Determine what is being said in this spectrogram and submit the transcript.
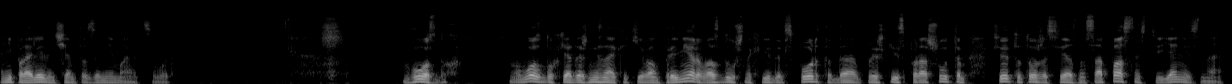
Они параллельно чем-то занимаются. Вот. Воздух. Ну, воздух, я даже не знаю, какие вам примеры воздушных видов спорта, да, прыжки с парашютом. Все это тоже связано с опасностью, я не знаю.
